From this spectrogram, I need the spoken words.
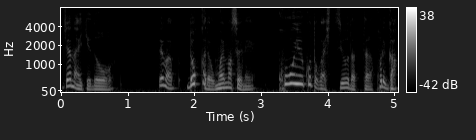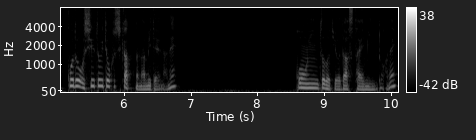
じゃないけどでもどっかで思いますよねこういうことが必要だったらこれ学校で教えといてほしかったなみたいなね。婚姻届を出すタイミングとかね。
